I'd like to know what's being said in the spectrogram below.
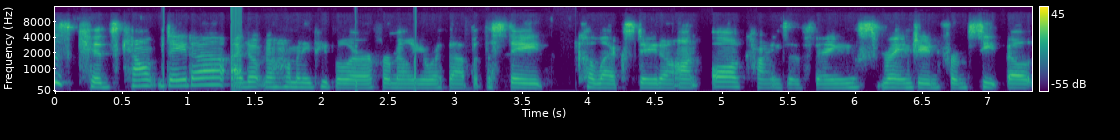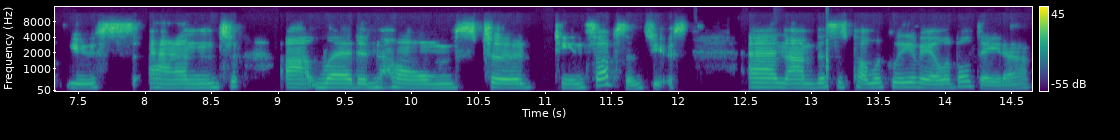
is kids count data. I don't know how many people are familiar with that, but the state collects data on all kinds of things, ranging from seatbelt use and uh, lead in homes to teen substance use. And um, this is publicly available data.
